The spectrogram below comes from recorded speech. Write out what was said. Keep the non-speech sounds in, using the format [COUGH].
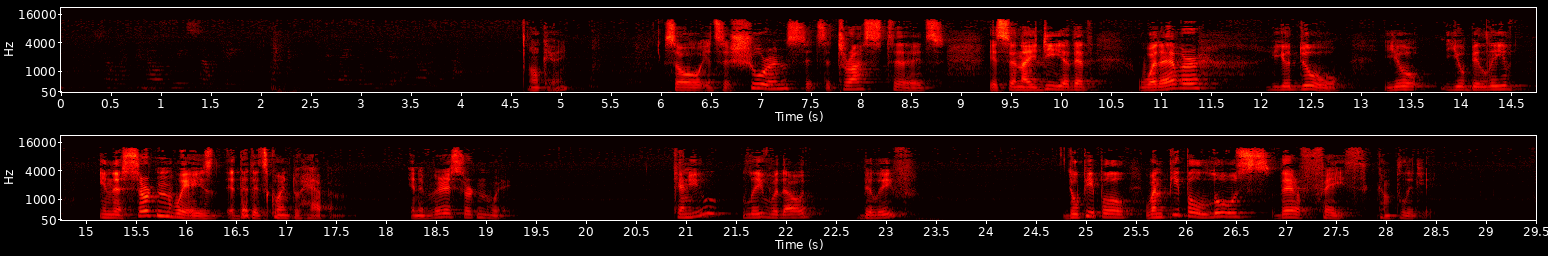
Okay. So it's assurance, it's a trust, uh, it's, it's an idea that whatever you do, you, you believe in a certain way that it's going to happen, in a very certain way. Can you live without belief? Do people, when people lose their faith completely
